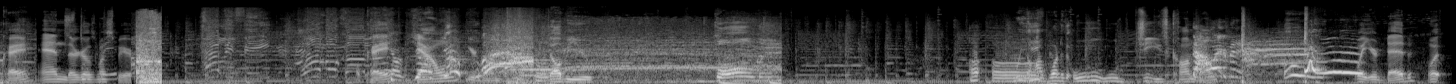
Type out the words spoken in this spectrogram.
Okay, and there goes my spear. Okay, down. You're done. W. Ballin'. Uh oh. Wait, I wanted. Ooh, jeez, calm down. Wait a minute. Wait, you're dead? What?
